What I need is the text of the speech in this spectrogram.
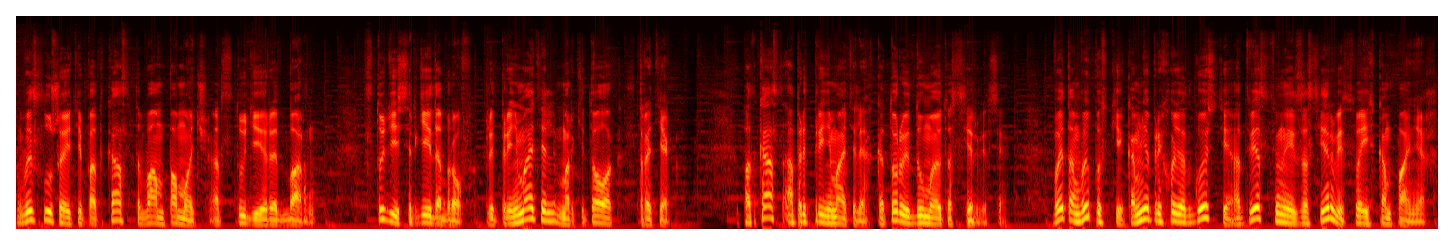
Вы слушаете подкаст «Вам помочь» от студии Red Barn. В студии Сергей Добров, предприниматель, маркетолог, стратег. Подкаст о предпринимателях, которые думают о сервисе. В этом выпуске ко мне приходят гости, ответственные за сервис в своих компаниях.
